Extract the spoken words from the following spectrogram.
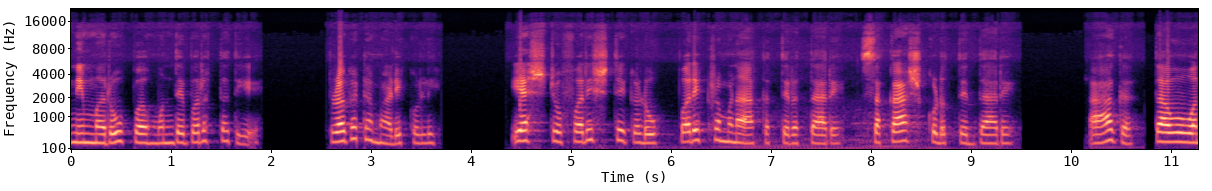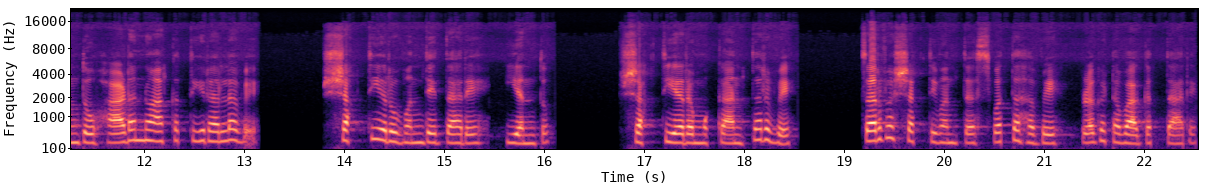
ನಿಮ್ಮ ರೂಪ ಮುಂದೆ ಬರುತ್ತದೆಯೇ? ಪ್ರಕಟ ಮಾಡಿಕೊಳ್ಳಿ. ಎಷ್ಟು ಫರಿಷ್ಠೆಗಳು ಪರಿಕ್ರಮಣ ಹಾಕುತ್ತಿರುತ್ತಾರೆ, ಸಕಾಶ್ ಕೊಡುತ್ತಿದ್ದಾರೆ. ಆಗ ತಾವು ಒಂದು ಹಾಡನ್ನು ಹಾಕುತ್ತೀರಲ್ಲವೇ? ಶಕ್ತಿಯರು ಬಂದಿದ್ದಾರೆ ಎಂದು. ಶಕ್ತಿಯರ ಮುಖಾಂತರವೇ ಸರ್ವಶಕ್ತಿವಂತ ಸ್ವತಃವೇ ಪ್ರಕಟವಾಗುತ್ತಾರೆ.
